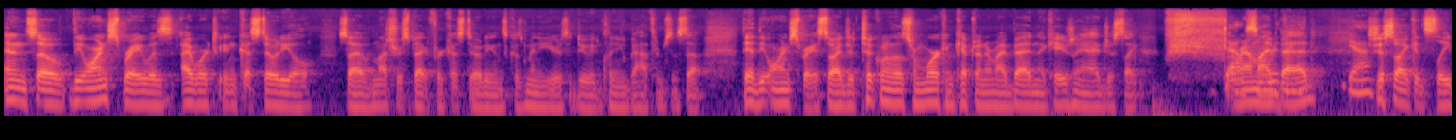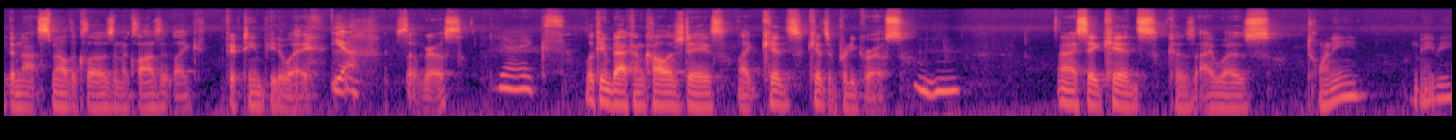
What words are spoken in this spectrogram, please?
and so the orange spray was I worked in custodial. So I have much respect for custodians because many years of doing cleaning bathrooms and stuff. They had the orange spray, so I just took one of those from work and kept it under my bed. And occasionally I just like Douse around my everything. bed, Yeah. just so I could sleep and not smell the clothes in the closet like 15 feet away. Yeah. So gross. Yikes. Looking back on college days, like kids, kids are pretty gross. Mm-hmm. And I say kids because I was 20, maybe.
